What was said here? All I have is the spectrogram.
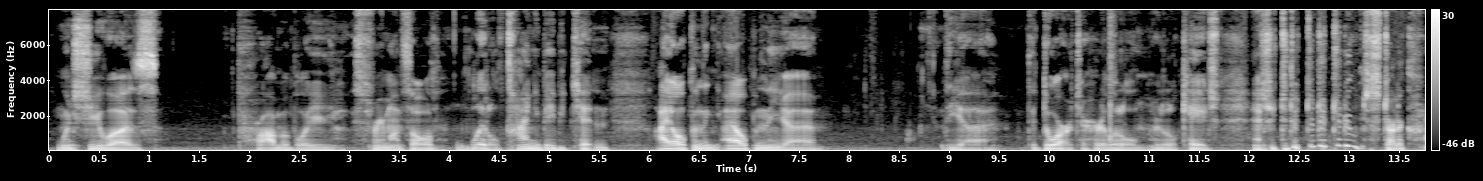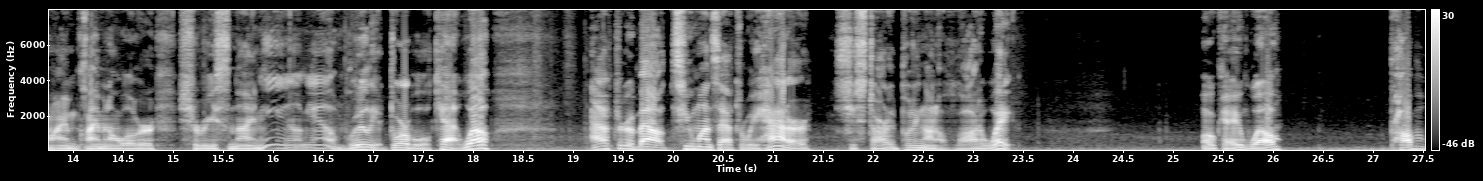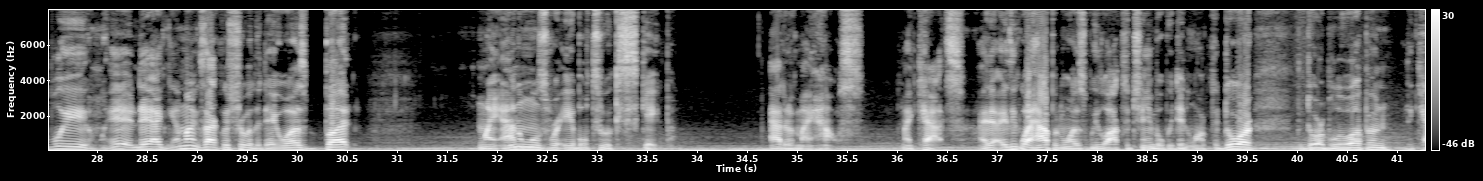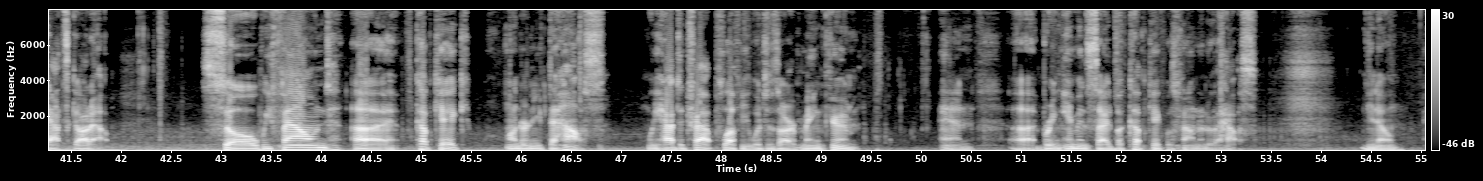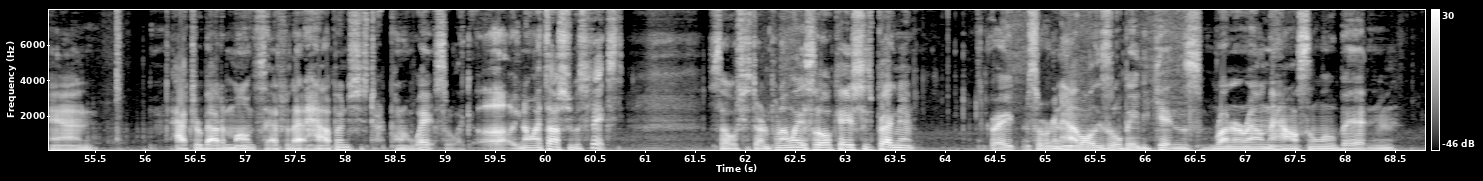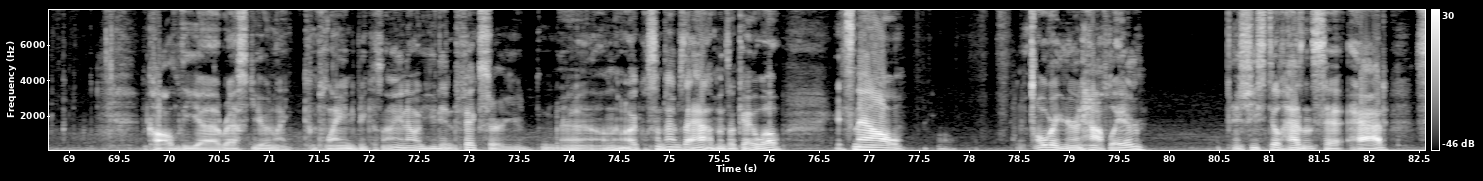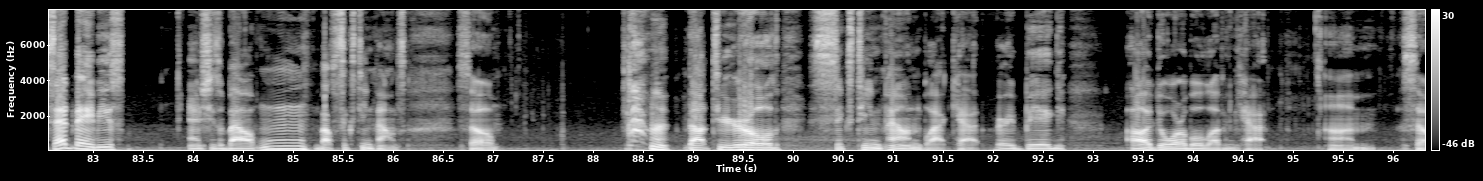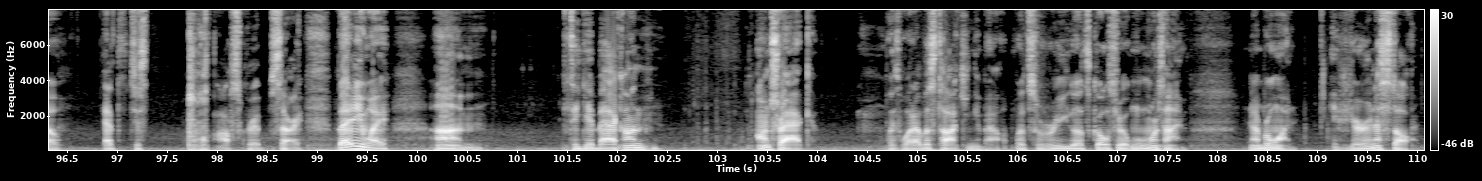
when she was probably three months old, little tiny baby kitten. I opened the I opened the uh, the uh, the door to her little her little cage, and she just started climb, climbing all over Sharice and I. Yeah, yeah, really adorable little cat. Well, after about two months after we had her, she started putting on a lot of weight. Okay, well, probably eh, I'm not exactly sure what the date was, but my animals were able to escape out of my house. My cats. I, I think what happened was we locked the chain, but we didn't lock the door. The door blew open. The cats got out. So we found uh, Cupcake underneath the house. We had to trap Fluffy, which is our Maine Coon, and uh, bring him inside. But Cupcake was found under the house. You know, and after about a month after that happened, she started putting on weight. So we're like, oh, you know, I thought she was fixed. So she started putting on weight. So okay, she's pregnant. Great. So we're gonna have all these little baby kittens running around the house in a little bit, and called the uh, rescue and like complained because oh, you know you didn't fix her. You, uh, like well, sometimes that happens. Okay, well, it's now over a year and a half later, and she still hasn't had said babies and she's about mm, about 16 pounds. So about two year old, 16 pound black cat, very big, adorable, loving cat. Um, so that's just off script. Sorry, but anyway, um, to get back on on track with what I was talking about, let's re let's go through it one more time. Number one, if you're in a stall,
